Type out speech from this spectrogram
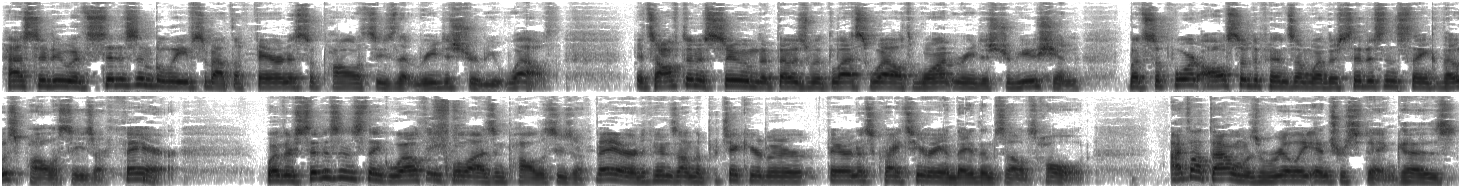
has to do with citizen beliefs about the fairness of policies that redistribute wealth. It's often assumed that those with less wealth want redistribution, but support also depends on whether citizens think those policies are fair. Whether citizens think wealth equalizing policies are fair depends on the particular fairness criterion they themselves hold. I thought that one was really interesting because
